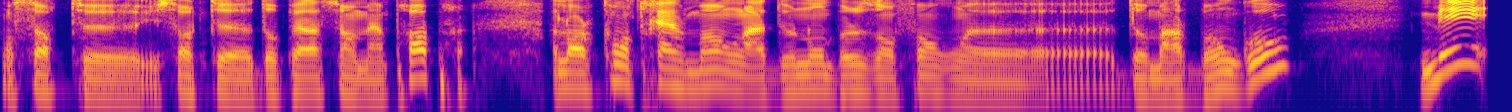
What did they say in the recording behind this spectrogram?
une sorte, d'opération main propre. Alors contrairement à de nombreux enfants d'Omar Bongo, mais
